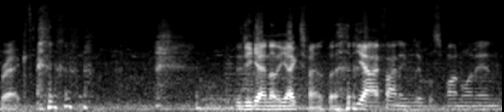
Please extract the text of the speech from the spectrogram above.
wrecked. Did you get another Jagd Panther? Yeah, I finally was able to spawn one in.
